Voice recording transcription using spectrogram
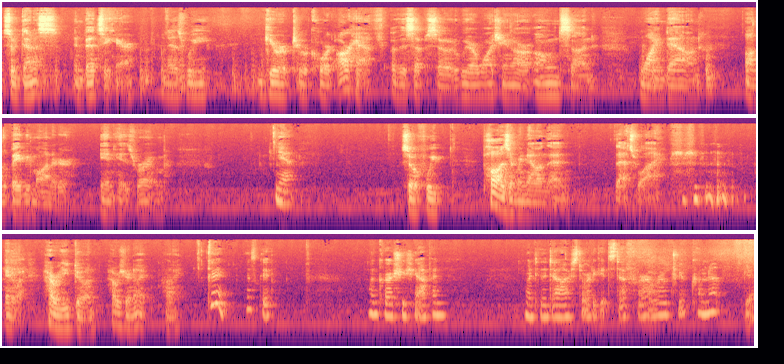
So Dennis and Betsy here, and as we gear up to record our half of this episode, we are watching our own son wind down on the baby monitor in his room. Yeah. So if we pause every now and then, that's why. anyway, how are you doing? How was your night, honey? Good. That's good. Went grocery shopping. Went to the dollar store to get stuff for our road trip coming up. Yeah.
